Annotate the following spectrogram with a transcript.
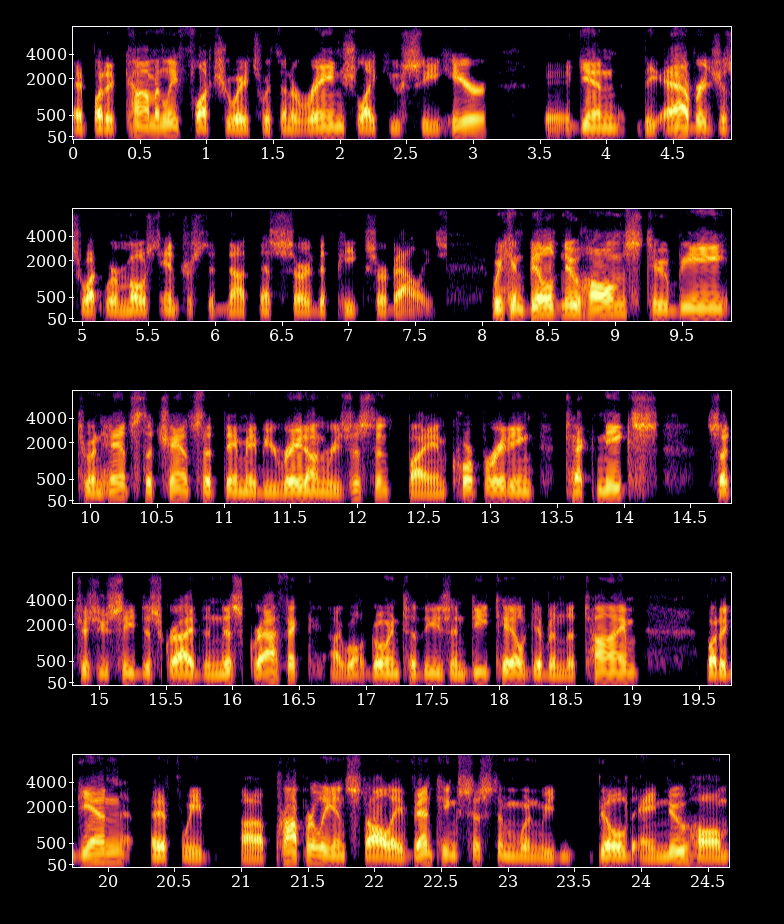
Eh, but it commonly fluctuates within a range like you see here, Again, the average is what we're most interested, not necessarily the peaks or valleys. We can build new homes to be to enhance the chance that they may be radon resistant by incorporating techniques such as you see described in this graphic. I won't go into these in detail given the time, but again, if we uh, properly install a venting system when we build a new home,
